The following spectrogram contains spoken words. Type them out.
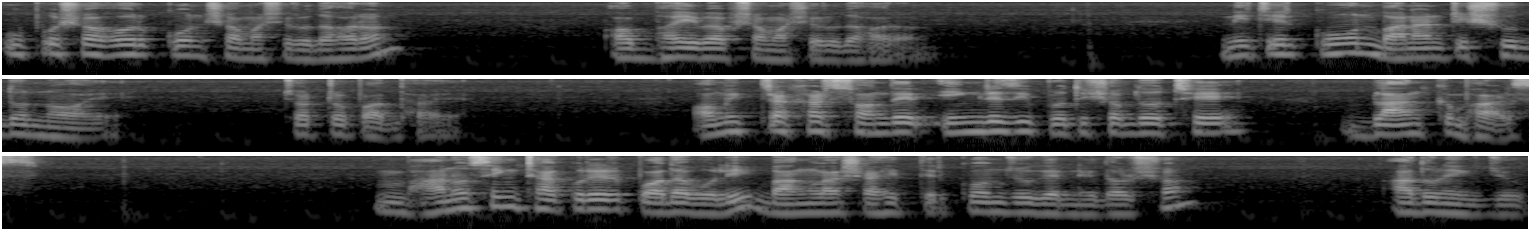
উপশহর কোন সমাসের উদাহরণ? অব্যয়ীভাব সমাসের উদাহরণ। নিচের কোন বানানটি শুদ্ধ নয়? চট্টোপাধ্যায়। অমিত্রাক্ষার ছন্দের ইংরেজি প্রতিশব্দ হচ্ছে ব্লাঙ্ক ভার্স। ভানু সিং ঠাকুরের পদাবলী বাংলা সাহিত্যের কোন যুগের নিদর্শন? আধুনিক যুগ।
